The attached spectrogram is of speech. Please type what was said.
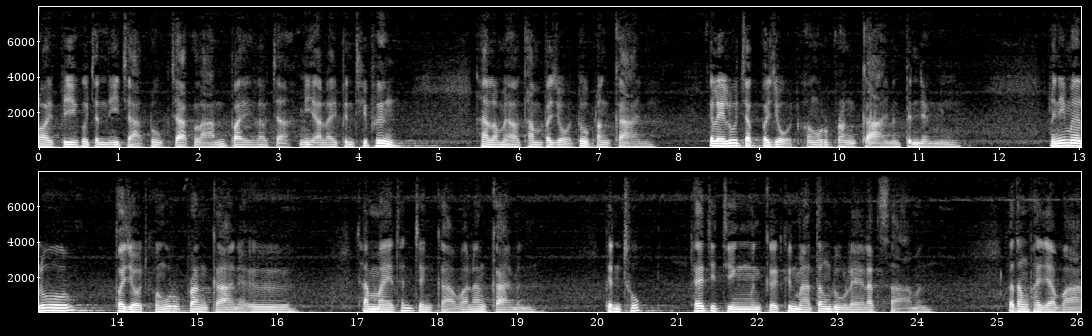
ร้อยปีก็จะหนีจากลูกจากหลานไป เราจะมีอะไรเป็นที่พึ่ง ถ้าเราไม่เอาทำประโยชน์รูปร่างกายนี่ก็เลยรู้จักประโยชน์ของรูปร่างกายมันเป็นอย่างนี้อันนี้เมื่อรู้ประโยชน์ของรูปร่างกายเนี่ยเออทำไมท่านจึงกล่าวว่าร่างกายมันเป็นทุกข์แท้จริงมันเกิดขึ้นมาต้องดูแลรักษามัน ก็ต้องพยาบาล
